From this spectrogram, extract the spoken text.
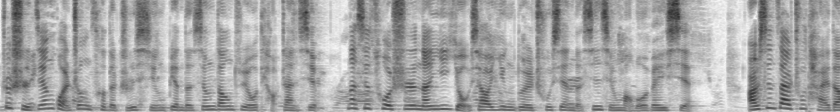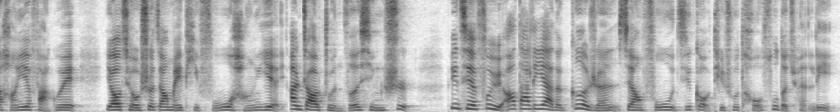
这使监管政策的执行变得相当具有挑战性。那些措施难以有效应对出现的新型网络威胁。而现在出台的行业法规要求社交媒体服务行业按照准则行事，并且赋予澳大利亚的个人向服务机构提出投诉的权利。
